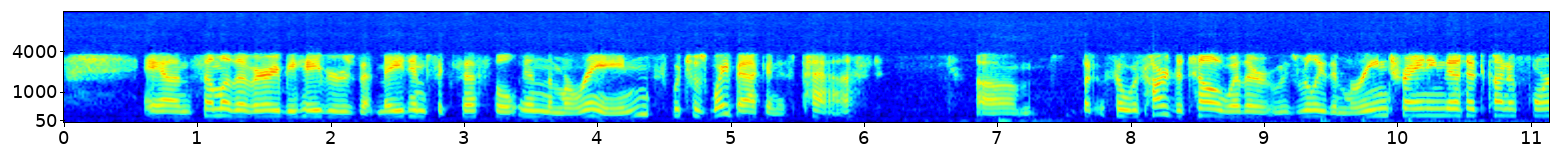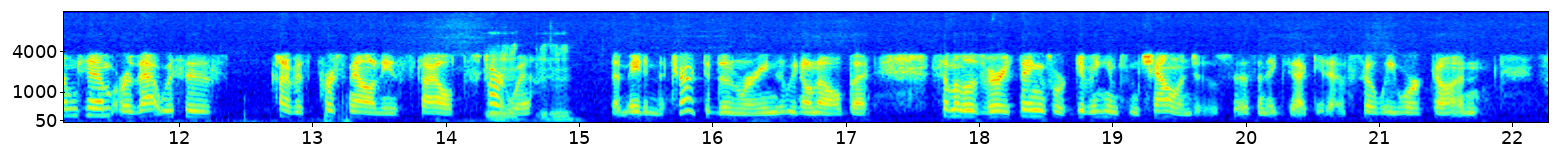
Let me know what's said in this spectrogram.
and some of the very behaviors that made him successful in the Marines, which was way back in his past. Um, but so it was hard to tell whether it was really the Marine training that had kind of formed him, or that was his kind of his personality and style to start Mhm, with mhm. that made him attracted to the Marines. We don't know, but some of those very things were giving him some challenges as an executive. So we worked on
